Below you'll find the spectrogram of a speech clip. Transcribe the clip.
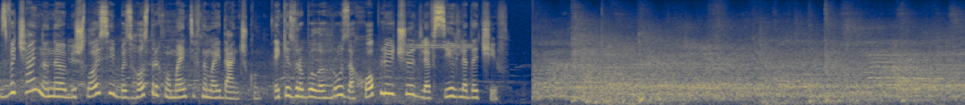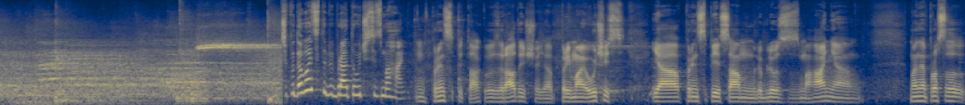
Звичайно, не обійшлося й без гострих моментів на майданчику, які зробили гру захоплюючою для всіх глядачів. Чи подобається тобі брати участь у змаганнях? Ну, В принципі, так. Радий, що я приймаю участь. Я, в принципі, сам люблю змагання. У мене просто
